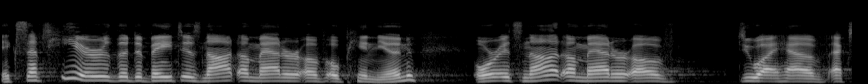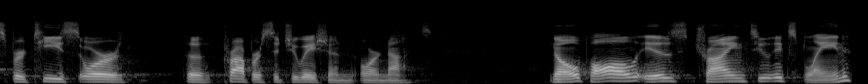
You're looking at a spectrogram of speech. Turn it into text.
Except here, the debate is not a matter of opinion, or it's not a matter of do I have expertise or the proper situation or not? No, Paul is trying to explain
